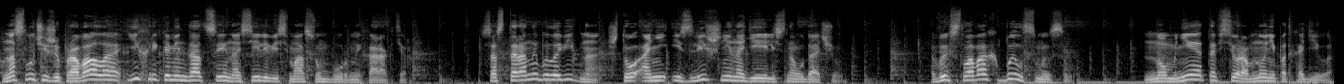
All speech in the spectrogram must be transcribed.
На случай же провала их рекомендации носили весьма сумбурный характер. Со стороны было видно, что они излишне надеялись на удачу. В их словах был смысл – но мне это все равно не подходило.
